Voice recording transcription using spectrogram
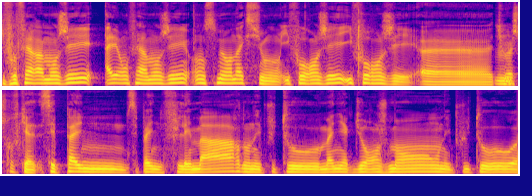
il faut faire à manger, allez, on fait à manger, on se met en action. Il faut ranger, il faut ranger. Tu Mm. vois, je trouve que c'est pas une, c'est pas une flemmarde. On est plutôt maniaque du rangement. On est plutôt,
